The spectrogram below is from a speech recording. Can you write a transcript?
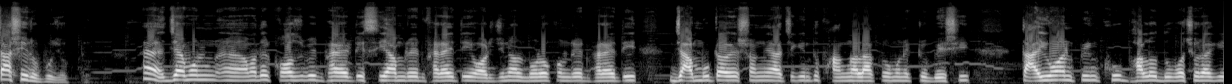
চাষির উপযুক্ত। হ্যাঁ যেমন আমাদের crossbeat variety Siam red variety original Moroccan red variety জাম্বুটাও এর সঙ্গে আছে কিন্তু ফাঙ্গাল আক্রমণ একটু বেশি। তাইওয়ান পিঙ্ক খুব ভালো দু বছর আগে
